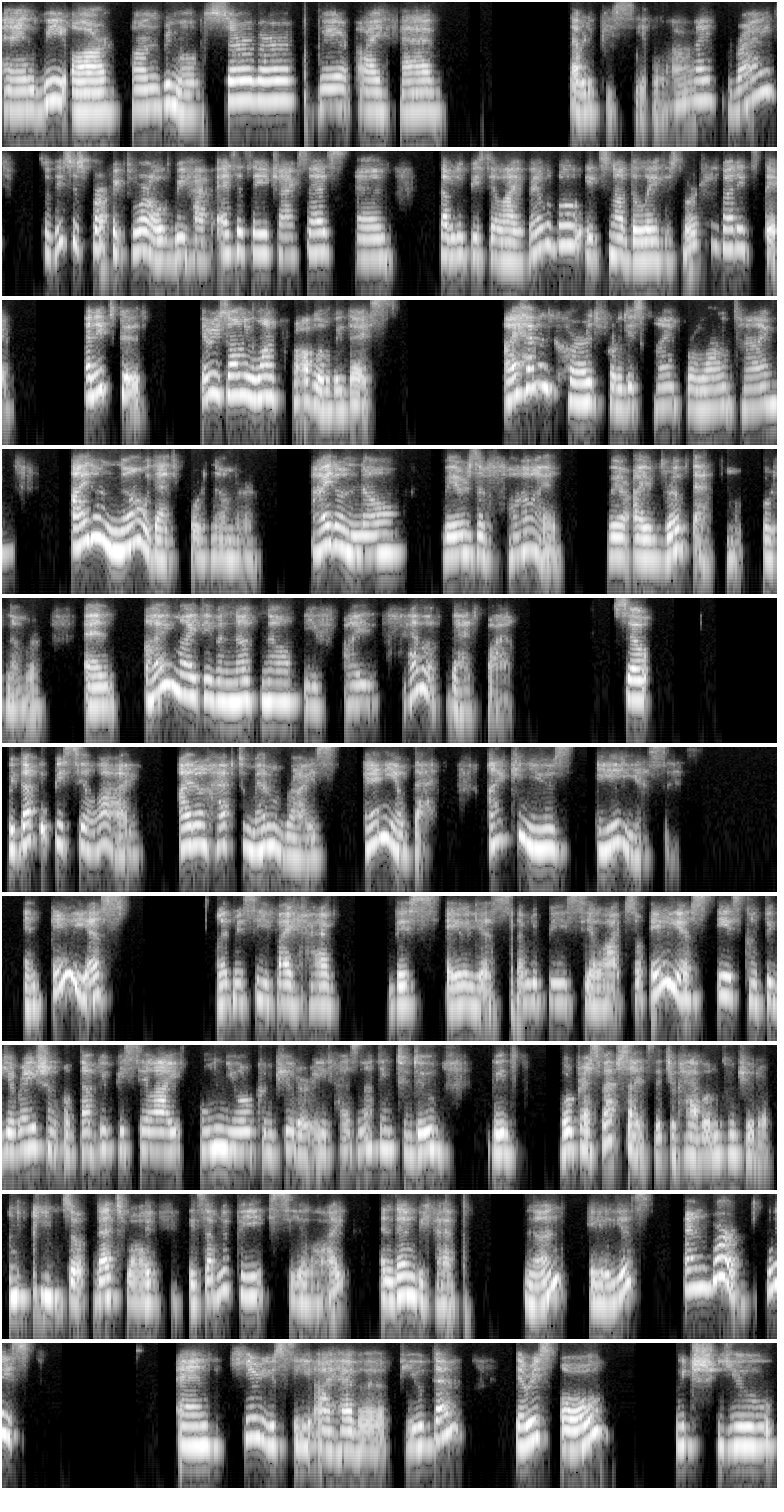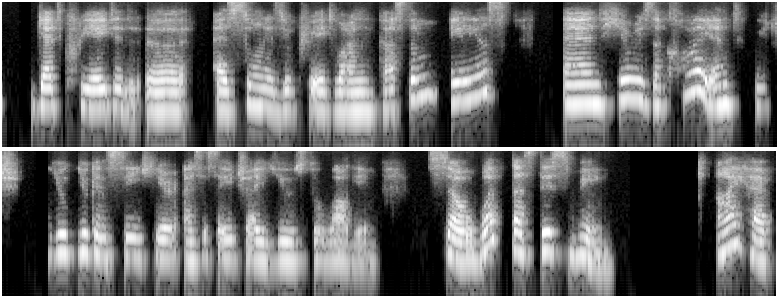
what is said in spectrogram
And we are on remote server where I have WP CLI, right? So this is perfect world. We have SSH access and WP CLI available. It's not the latest version, but it's there. And it's good. There is only one problem with this. I haven't heard from this client for a long time. I don't know that port number. I don't know where's a file where I wrote that port number. And I might even not know if I have that file. So with WP CLI, I don't have to memorize any of that. I can use aliases. And alias, let me see if I have this alias WP CLI. So alias is configuration of WP CLI on your computer. It has nothing to do with WordPress websites that you have on computer. so that's why it's WP CLI. And then we have noun, alias, and verb list. And here you see I have a few of them. There is all, which you get created uh, as soon as you create one custom alias. And here is a client, which you, you can see here SSH I use to log in. So what does this mean? I have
